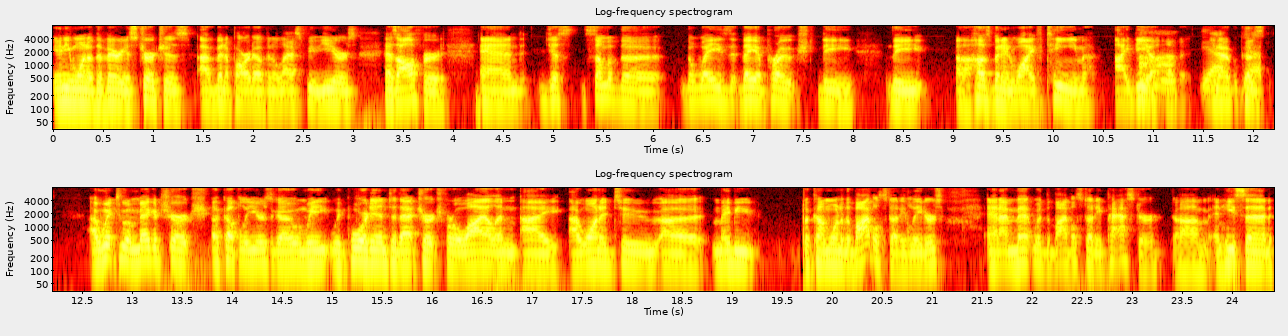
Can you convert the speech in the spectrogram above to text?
any one of the various churches I've been a part of in the last few years has offered, and just some of the the ways that they approached the the uh, husband and wife team idea Uh-huh. of it. Yeah, you know, because yeah. I went to a mega church a couple of years ago, and we we poured into that church for a while, and I I wanted to uh, maybe become one of the Bible study leaders. And I met with the Bible study pastor, um, and he said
